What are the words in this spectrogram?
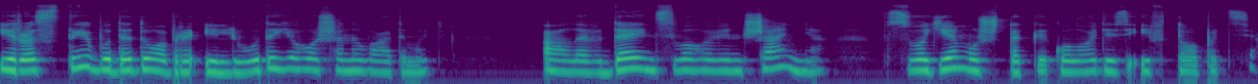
і рости буде добре, і люди його шануватимуть. Але в день свого вінчання в своєму ж таки колодязі і втопиться.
